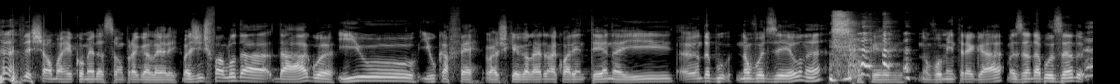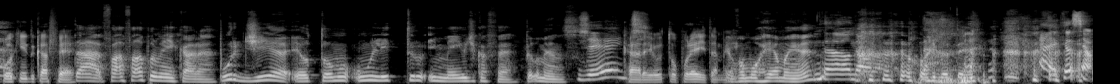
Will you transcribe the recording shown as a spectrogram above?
Deixar uma recomendação pra galera aí. Mas a gente falou da, da água e o, e o café. Eu acho que a galera na quarentena aí anda. Não vou dizer eu, né? Porque não vou me entregar, mas anda abusando um pouquinho do café. Tá, fala, fala por mim, cara. Por dia eu tomo um litro e meio de café, pelo menos. Gente. Cara, eu tô por aí também. Eu vou morrer amanhã? Não, não, não. ainda tem. é, que assim, ó.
